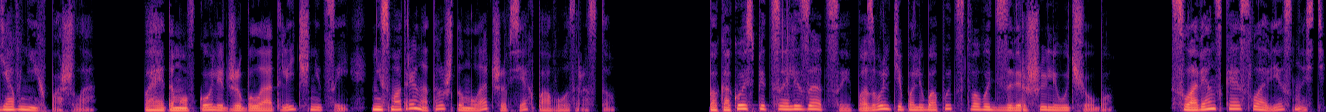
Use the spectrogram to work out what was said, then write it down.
Я в них пошла. Поэтому в колледже была отличницей, несмотря на то, что младше всех по возрасту. По какой специализации, позвольте полюбопытствовать, завершили учебу? Славянская словесность,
